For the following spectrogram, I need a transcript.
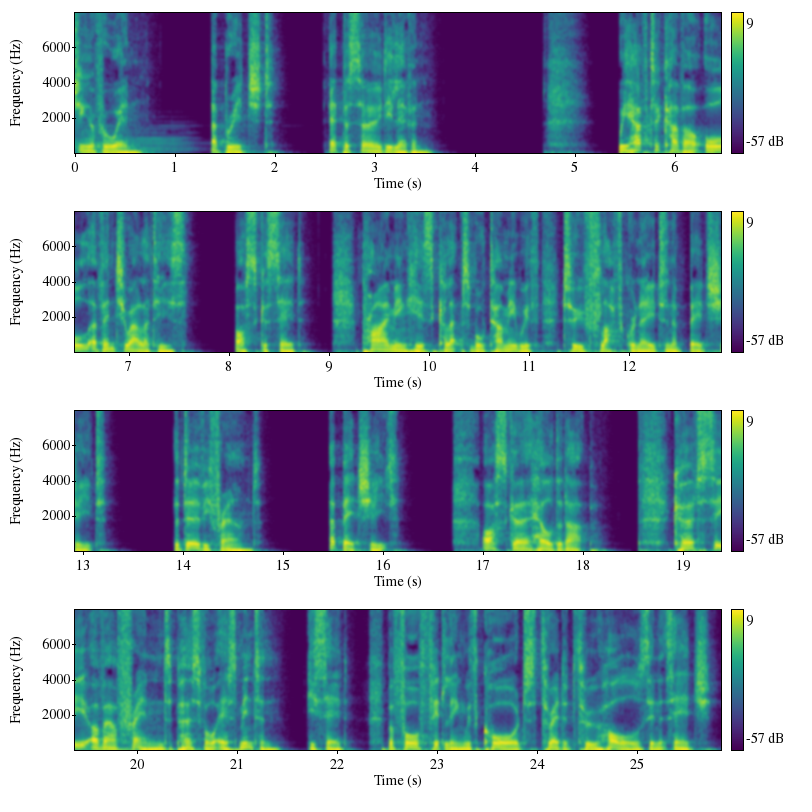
Purging of Ruen, Abridged, Episode 11. We have to cover all eventualities, Oscar said, priming his collapsible tummy with two fluff grenades and a bed sheet. The Dervy frowned. A bed sheet? Oscar held it up. Courtesy of our friend Percival S. Minton, he said, before fiddling with cords threaded through holes in its edge.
